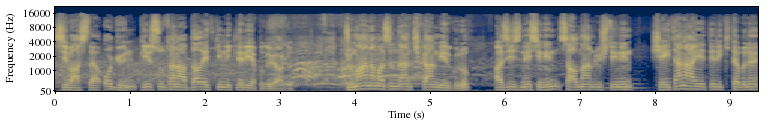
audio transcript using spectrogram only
Sivas'ta o gün Pir Sultan Abdal etkinlikleri yapılıyordu. Cuma namazından çıkan bir grup Aziz Nesin'in Salman Rushdie'nin Şeytan Ayetleri kitabını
